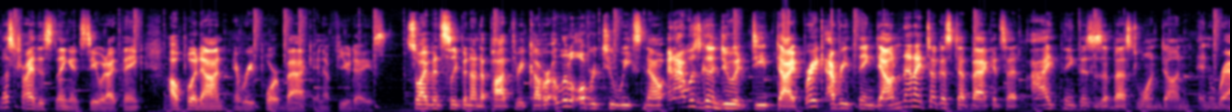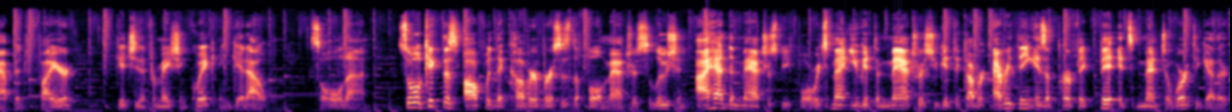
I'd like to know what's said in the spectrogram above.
let's try this thing and see what I think. I'll put on and report back in a few days. So I've been sleeping on the Pod 3 cover a little over two weeks now, and I was gonna do a deep dive, break everything down, and then I took a step back and said, I think this is the best one done in rapid fire. Get you the information quick and get out. So hold on. So we'll kick this off with the cover versus the full mattress solution. I had the mattress before, which meant you get the mattress, you get the cover, everything is a perfect fit, it's meant to work together.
